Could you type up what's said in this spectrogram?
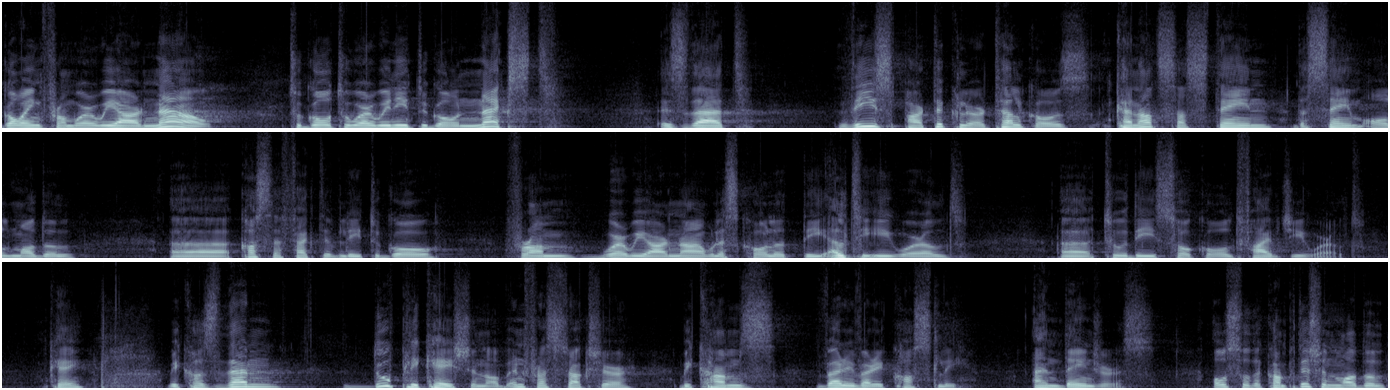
going from where we are now to go to where we need to go next is that these particular telcos cannot sustain the same old model cost effectively to go from where we are now, let's call it the LTE world, uh, to the so-called 5G world, okay? Because then duplication of infrastructure becomes very, very costly and dangerous. Also, the competition model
